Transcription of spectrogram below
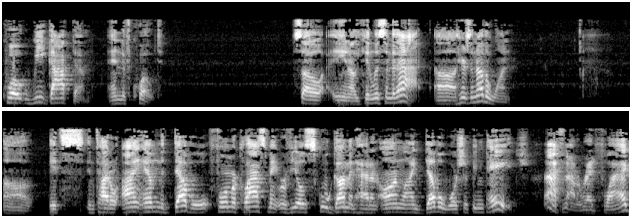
quote, we got them, end of quote. So, you know, you can listen to that. Uh, here's another one. Uh, it's entitled I Am the Devil. Former classmate reveals school gunman had an online devil worshipping page. That's not a red flag.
